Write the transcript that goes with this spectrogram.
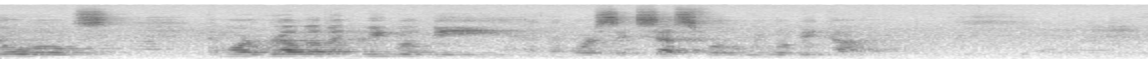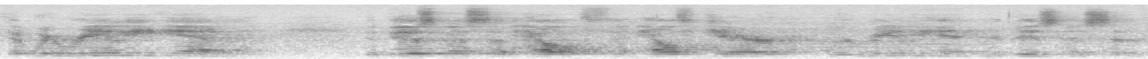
goals, the more relevant we will be and the more successful we will become. That we're really in the business of health and health care. We're really in the business of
